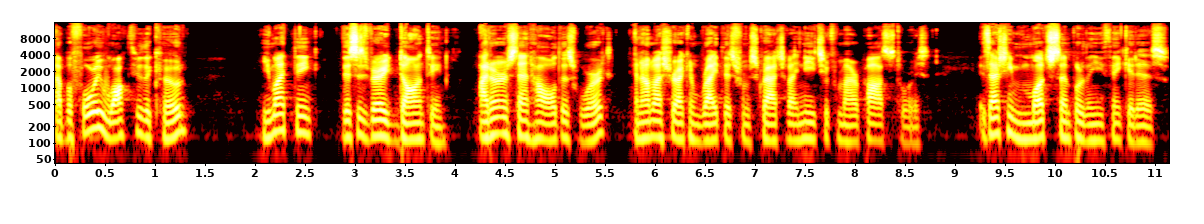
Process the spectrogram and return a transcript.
Now, before we walk through the code, you might think this is very daunting. I don't understand how all this works, and I'm not sure I can write this from scratch if I need to for my repositories. It's actually much simpler than you think it is.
